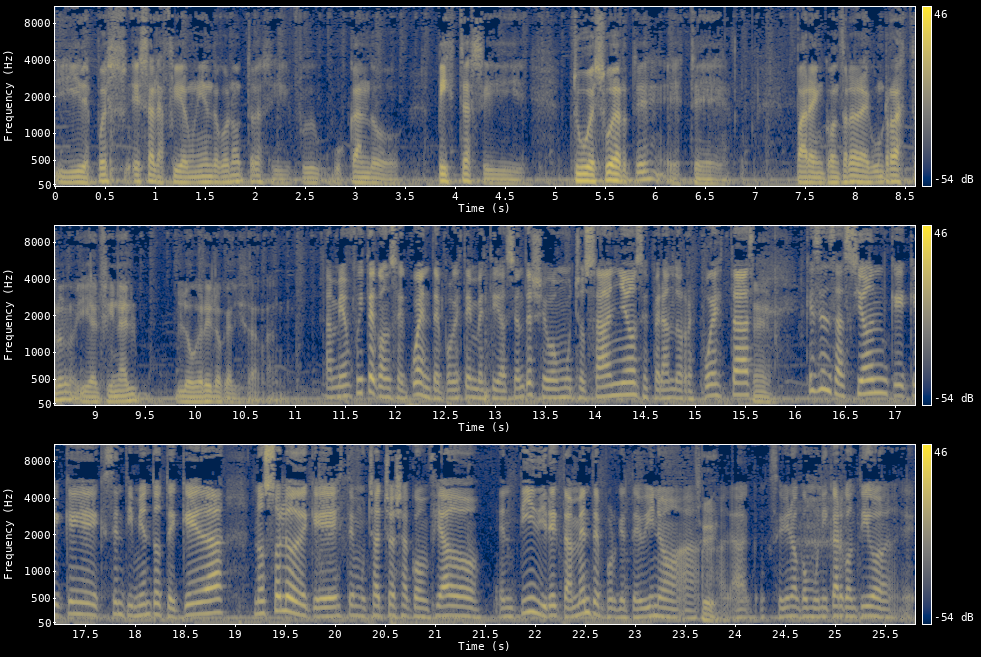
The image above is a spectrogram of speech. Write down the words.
Y después esa las fui uniendo con otras y fui buscando pistas y tuve suerte, este, para encontrar algún rastro y al final logré localizarla. También fuiste consecuente, porque esta investigación te llevó muchos años esperando respuestas. ¿Qué sensación, qué, qué, sentimiento te queda? No solo de que este muchacho haya confiado en ti directamente, porque te vino a, se vino a comunicar contigo eh,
